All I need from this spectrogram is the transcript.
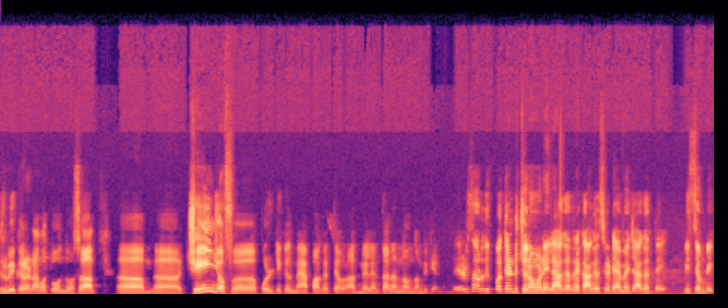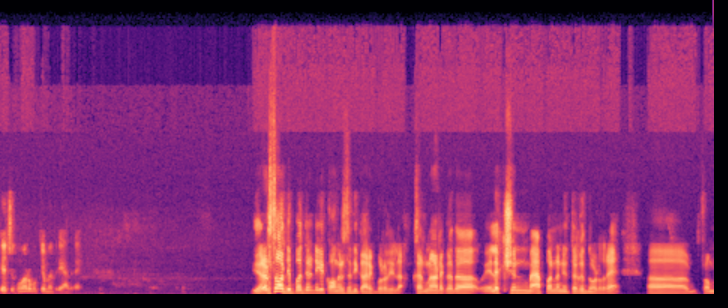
ಧ್ರುವೀಕರಣ ಮತ್ತು ಒಂದು ಹೊಸ ಚೇಂಜ್ ಆಫ್ ಪೊಲಿಟಿಕಲ್ ಮ್ಯಾಪ್ ಆಗುತ್ತೆ ಅವರಾದ್ಮೇಲೆ ಅಂತ ನನ್ನ ಒಂದು ನಂಬಿಕೆ. ಎರಡ್ ಸಾವಿರದ ಇಪ್ಪತ್ತೆಂಟು ಚುನಾವಣೆಯಲ್ಲಿ ಹಾಗಾದ್ರೆ ಕಾಂಗ್ರೆಸ್ಗೆ ಡ್ಯಾಮೇಜ್ ಆಗುತ್ತೆ D C M D K Shivakumar ಮುಖ್ಯಮಂತ್ರಿ ಆದರೆ. ಎರಡು ಸಾವಿರದ ಇಪ್ಪತ್ತೆಂಟಿಗೆ ಕಾಂಗ್ರೆಸ್ ಅಧಿಕಾರಕ್ಕೆ ಬರೋದಿಲ್ಲ. ಕರ್ನಾಟಕದ ಎಲೆಕ್ಷನ್ ಮ್ಯಾಪನ್ನು ನೀವು ತೆಗೆದು ನೋಡಿದ್ರೆ from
